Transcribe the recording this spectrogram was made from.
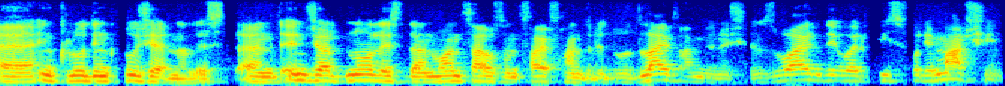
uh, including two journalists, and injured no less than 1,500 with live ammunition while they were peacefully marching.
